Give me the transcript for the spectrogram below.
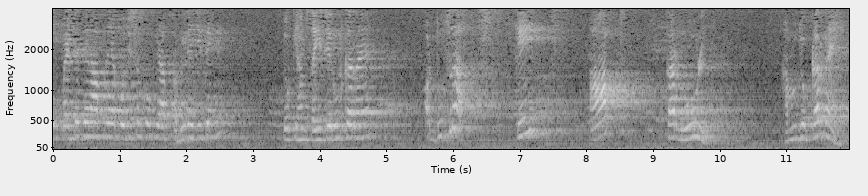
एक मैसेज देना अपने अपोजिशन को कि आप कभी नहीं जीतेंगे, क्योंकि हम सही से रूल कर रहे हैं। और दूसरा कि आप का रूल हम जो कर रहे हैं,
